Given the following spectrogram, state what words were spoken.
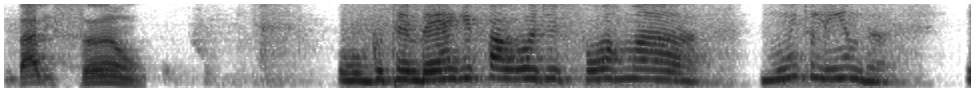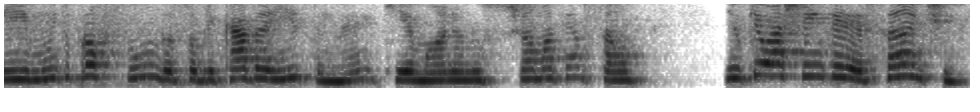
da lição. O Gutenberg falou de forma muito linda e muito profunda sobre cada item, né, que Emmanuel nos chama a atenção. E o que eu achei interessante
